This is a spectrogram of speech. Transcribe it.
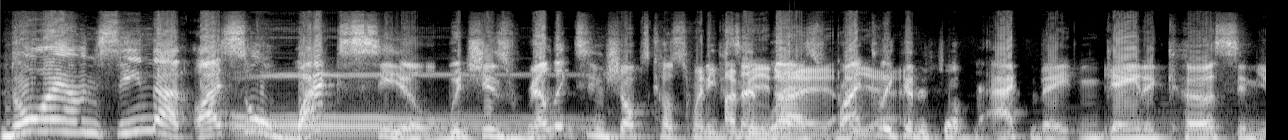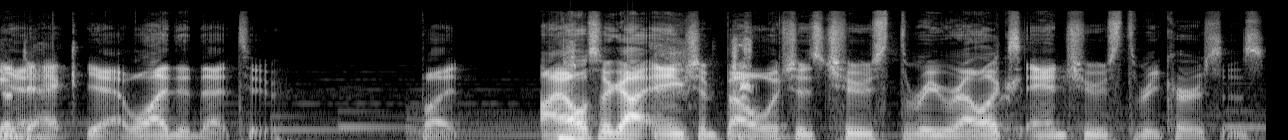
No, I haven't seen that. I saw Wax Seal, which is relics in Oh. shops cost 20% I mean, less. I- right click yeah. at a shop to activate and gain a curse in your yeah, deck. Yeah, well, I did that too. But I also got Ancient Bell, which is choose three relics and choose three curses.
